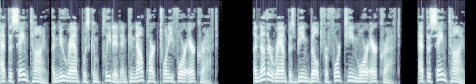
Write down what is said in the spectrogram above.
At the same time, a new ramp was completed and can now park 24 aircraft. Another ramp is being built for 14 more aircraft. At the same time,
